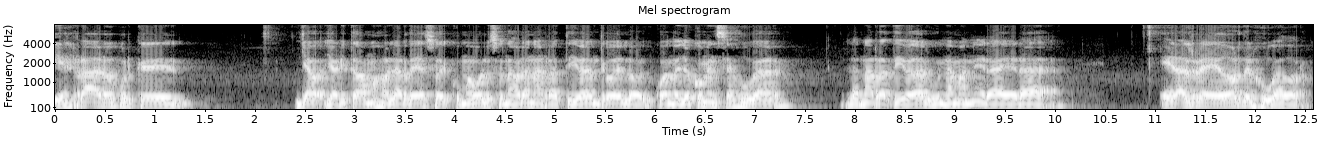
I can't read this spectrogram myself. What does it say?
y es raro porque ya, ya ahorita vamos a hablar de eso, de cómo ha evolucionado la narrativa dentro de LOL. Cuando yo comencé a jugar, la narrativa de alguna manera era, era alrededor del jugador.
